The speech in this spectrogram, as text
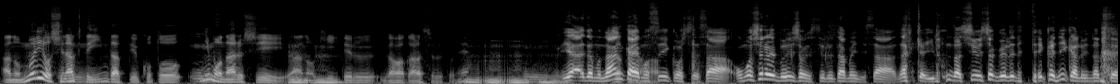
あの無理をしなくていいんだっていうことにもなるし、あのうん。うん聞いてる側からするとね。うんうんうんいやでも何回も遂行してさ面白い文章にするためにさなんかいろんな就職でテクニカルになって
